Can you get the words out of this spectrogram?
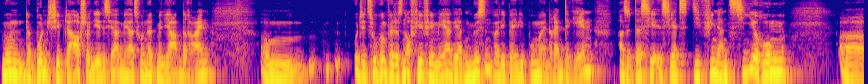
Nun, der Bund schiebt da auch schon jedes Jahr mehr als 100 Milliarden rein. Um, und in Zukunft wird es noch viel, viel mehr werden müssen, weil die Babyboomer in Rente gehen. Also das hier ist jetzt die Finanzierung äh,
